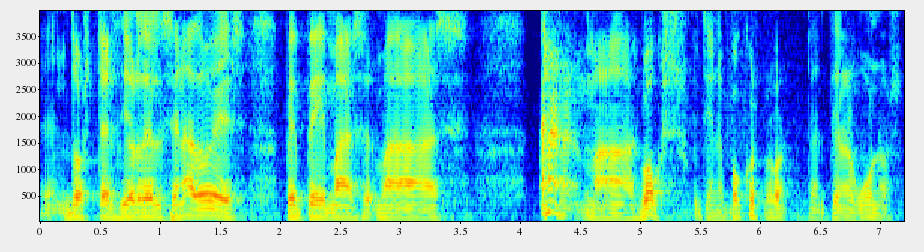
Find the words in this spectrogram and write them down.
eh, dos tercios del Senado es PP más, más Vox, que tiene pocos, pero bueno, tiene algunos.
